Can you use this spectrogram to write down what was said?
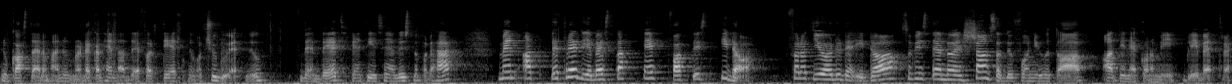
Nu kastar jag de här numren, det kan hända att det är 41 nu och 21 nu. Vem vet, det är en tid sedan jag lyssnade på det här. Men att det tredje bästa är faktiskt idag. För att gör du det idag så finns det ändå en chans att du får njuta av att din ekonomi blir bättre.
